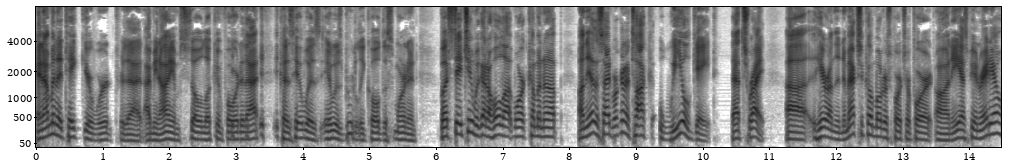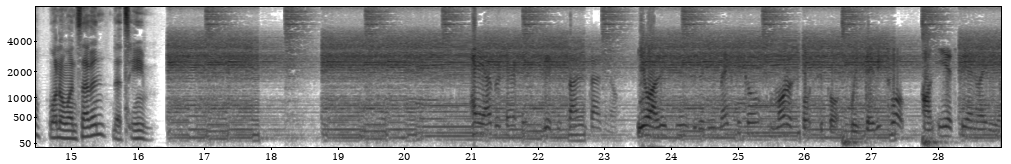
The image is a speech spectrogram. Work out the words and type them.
And I'm going to take your word for that. I mean, I am so looking forward to that because it was it was brutally cold this morning. But stay tuned. We got a whole lot more coming up. On the other side, we're going to talk Wheelgate. That's right. Uh, here on the New Mexico Motorsports Report on ESPN Radio. 1017, the team. Hey Albuquerque, this is Simon Fasino. You are listening to the New Mexico Motorsports Report with David Swope on ESPN Radio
